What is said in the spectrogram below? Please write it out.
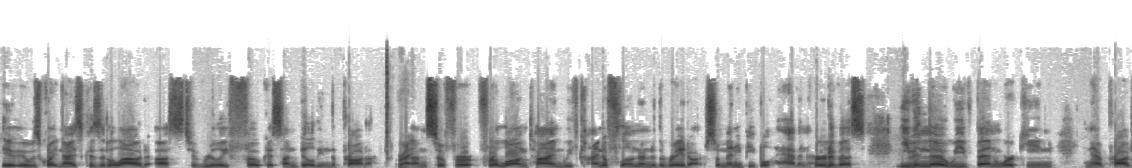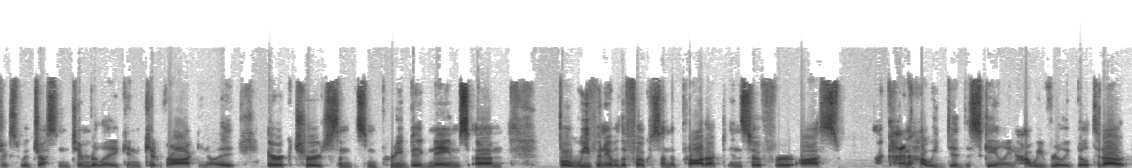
it, it was quite nice because it allowed us to really focus on building the product. Right. Um, so for for a long time, we've kind of flown under the radar. So many people haven't heard of us, even though we've been working and have projects with Justin Timberlake and Kid Rock. You know, it, Eric Church, some some pretty big names. Um, but we've been able to focus on the product, and so for us, kind of how we did the scaling, how we've really built it out,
